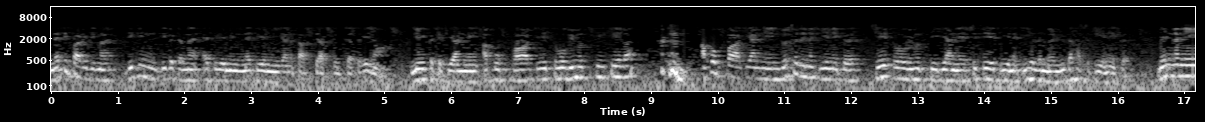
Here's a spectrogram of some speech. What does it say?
නැති පරිදිම දිගින් දිගටම ඇති වෙමින් නැති වෙමින් යන තත්ත්වයක් සුද්ධත වෙනවා. මේකට කියන්නේ අපුප්පාචේතෝ විමුක්තිය කියලා. අපොප්පා කියන්නේ නොසලෙන කියන එක චේතෝ විමුක්තිය කියන්නේ සිතේ තියෙන ඉහළම නිදහස කියන එක. මෙන්න මේ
